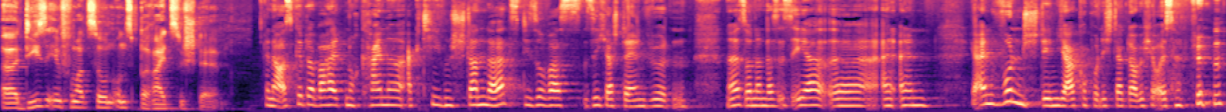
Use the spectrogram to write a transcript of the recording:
äh, diese Informationen uns bereitzustellen. Genau, es gibt aber halt noch keine aktiven Standards, die sowas sicherstellen würden, ne? sondern das ist eher äh, ein, ein, ja, ein Wunsch, den Jakob und ich da, glaube ich, äußern würden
